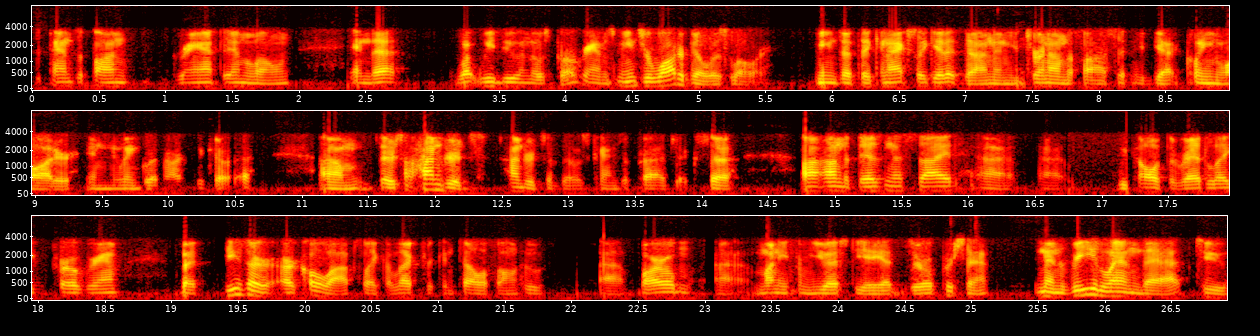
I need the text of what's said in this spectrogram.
Depends upon grant and loan, and that what we do in those programs means your water bill is lower. Means that they can actually get it done, and you turn on the faucet, and you've got clean water in New England, North Dakota. Um, there's hundreds, hundreds of those kinds of projects. Uh, on the business side, uh, uh, we call it the REDLG program, but these are, are co-ops like electric and telephone who uh, borrow uh, money from USDA at zero percent. and then re-lend that to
